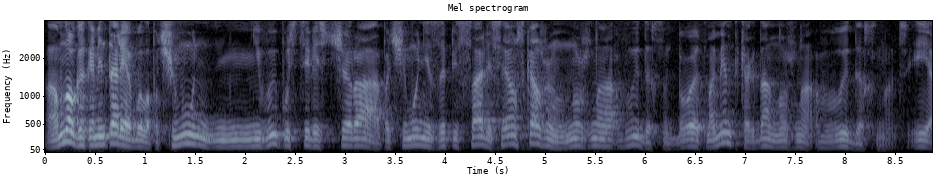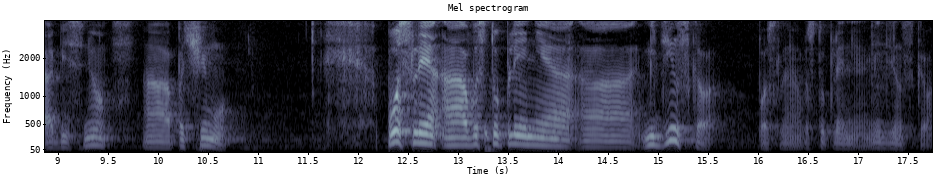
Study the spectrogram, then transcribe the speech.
А Много комментариев было, почему не выпустились вчера, почему не записались. Я вам скажу, нужно выдохнуть. Бывают моменты, когда нужно выдохнуть. И объясню, а, почему. После а, выступления Мединского, после выступления Мединского,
